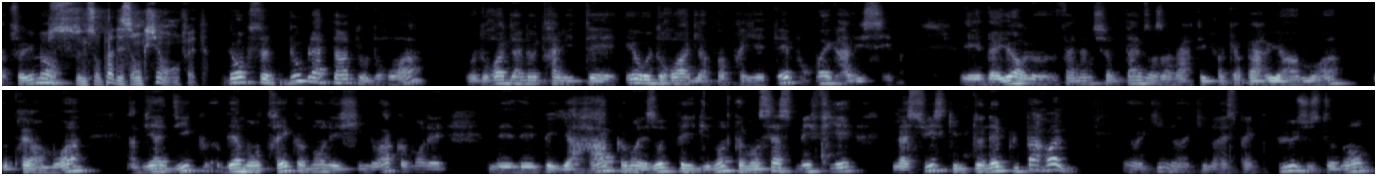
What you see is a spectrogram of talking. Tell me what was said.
absolument. Ce ne sont pas des sanctions, en fait. Donc, ce double atteinte au droit, au droit de la neutralité et au droit de la propriété, pour moi, est gravissime. Et d'ailleurs, le Financial Times, dans un article qui a paru il y a un mois, à peu près un mois, a bien dit, bien montré comment les Chinois, comment les, les, pays arabes, comment les autres pays du monde commençaient à se méfier de la Suisse qui ne tenait plus parole, euh, qui, ne, qui ne respecte plus justement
